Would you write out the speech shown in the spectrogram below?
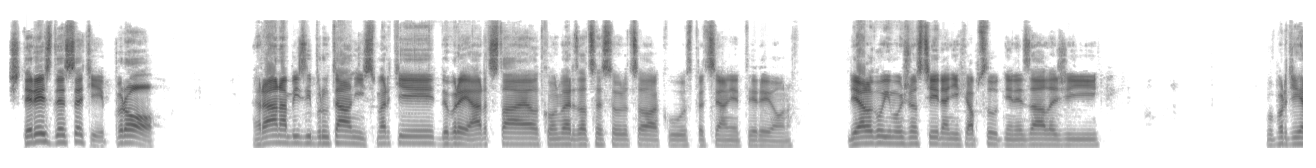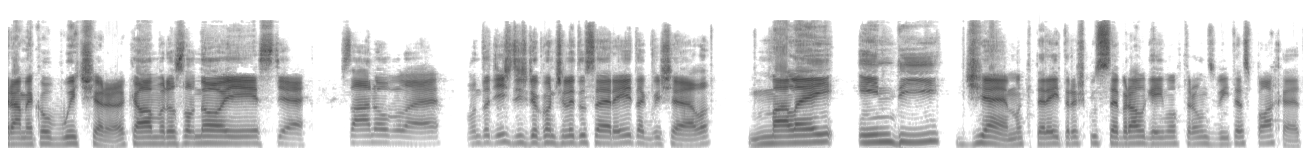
4 z 10 pro. Hra nabízí brutální smrti, dobrý art style, konverzace jsou docela cool, speciálně Tyrion. Dialogové možnosti na nich absolutně nezáleží. Oproti hrám jako Witcher, kámo doslovně, no jistě. Sáno, vole, on totiž, když dokončili tu sérii, tak vyšel malej indie gem, který trošku sebral Game of Thrones vítr z plachet.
